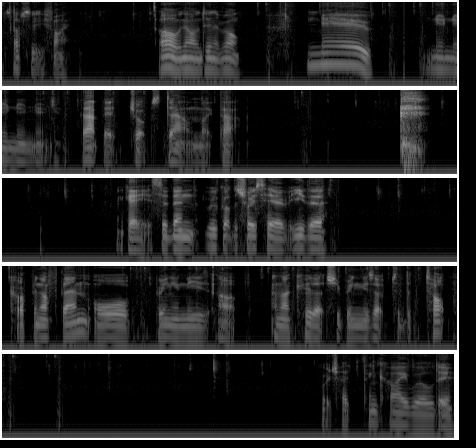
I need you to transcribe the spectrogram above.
It's absolutely fine. Oh no, I'm doing it wrong. No! No, no, no, no, no. That bit drops down like that. okay, so then we've got the choice here of either cropping off them or bringing these up. And I could actually bring these up to the top. Which I think I will do.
